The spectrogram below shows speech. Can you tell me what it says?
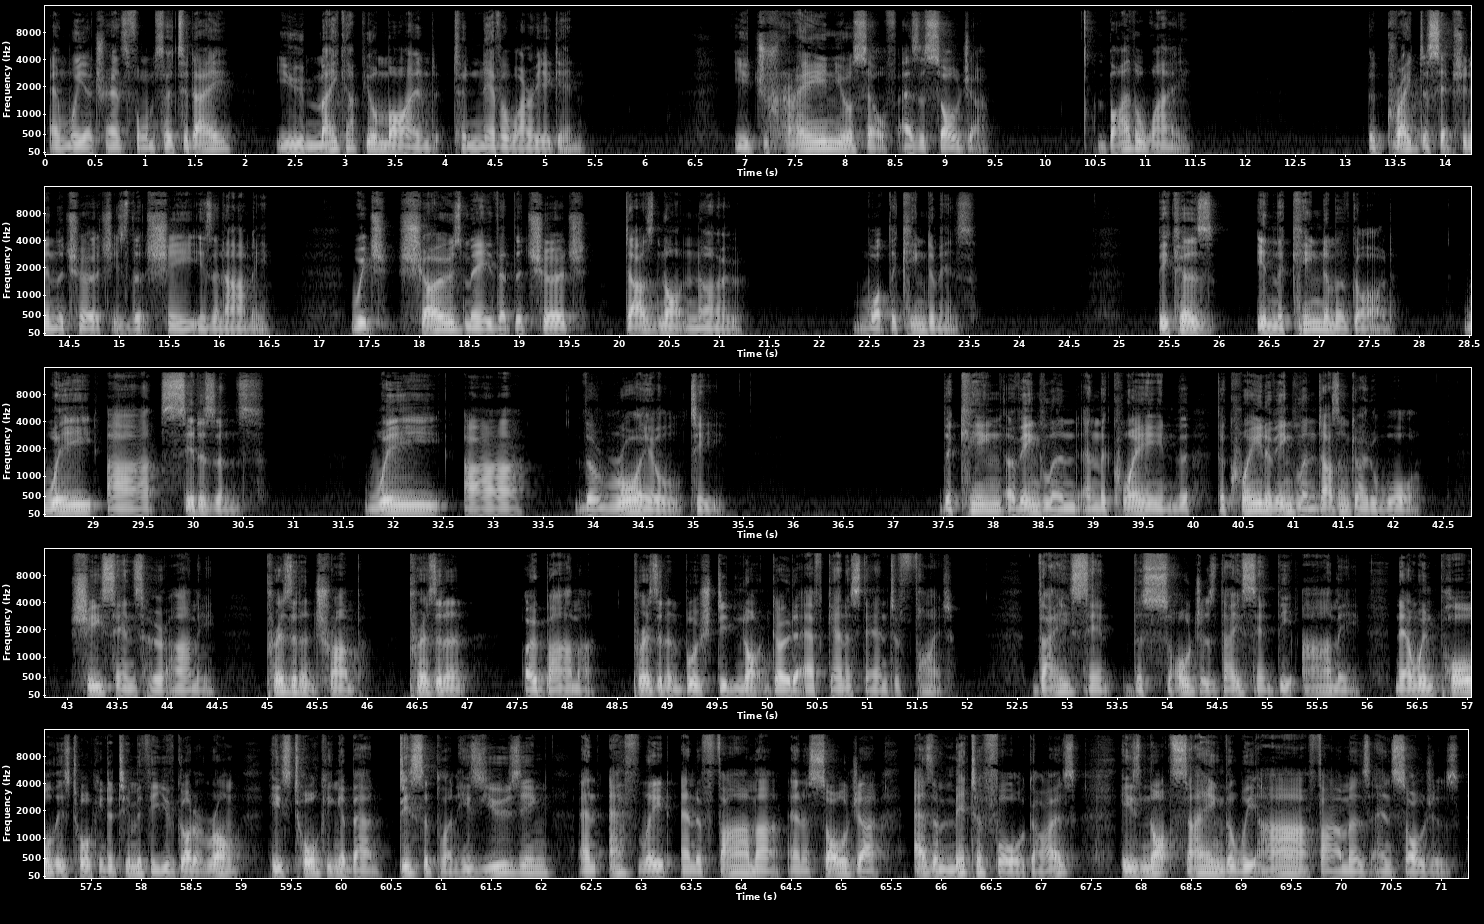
and we are transformed. So today, you make up your mind to never worry again. You train yourself as a soldier. By the way, a great deception in the church is that she is an army, which shows me that the church does not know what the kingdom is. Because in the kingdom of God, we are citizens. We are the royalty. The King of England and the Queen, the, the Queen of England doesn't go to war. She sends her army. President Trump, President Obama, President Bush did not go to Afghanistan to fight. They sent the soldiers, they sent the army. Now, when Paul is talking to Timothy, you've got it wrong. He's talking about discipline. He's using an athlete and a farmer and a soldier as a metaphor, guys. He's not saying that we are farmers and soldiers.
